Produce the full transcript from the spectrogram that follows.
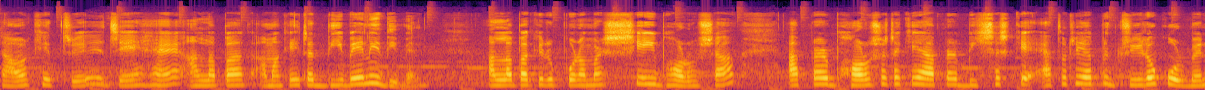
চাওয়ার ক্ষেত্রে যে হ্যাঁ আল্লাহ পাক আমাকে এটা দিবেনই দিবেন। আল্লাহ পাকের উপর আমার সেই ভরসা। আপনার ভরসাটাকে, আপনার বিশ্বাসকে এতটাই আপনি দৃঢ় করবেন,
